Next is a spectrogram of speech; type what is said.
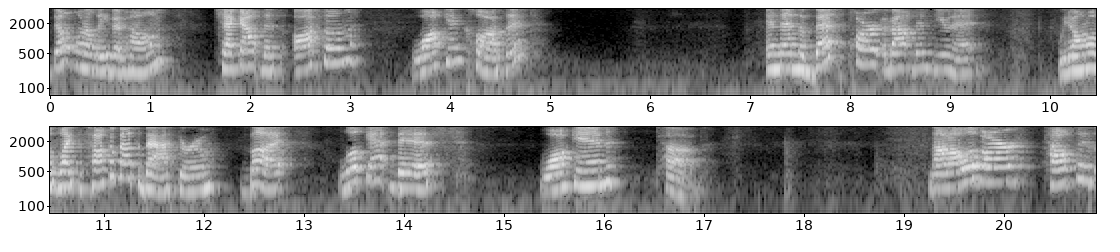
don't want to leave at home, check out this awesome walk-in closet. And then the best part about this unit, we don't always like to talk about the bathroom, but look at this walk-in tub. Not all of our houses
